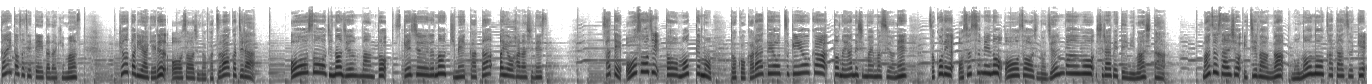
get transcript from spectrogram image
回とさせていただきます。今日取り上げる大掃除のコツはこちら。大掃除の順番とスケジュールの決め方というお話です。さて、大掃除と思っても、どこから手をつけようかと悩んでしまいますよね。そこでおすすめの大掃除の順番を調べてみました。まず最初1番が物の片付け、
